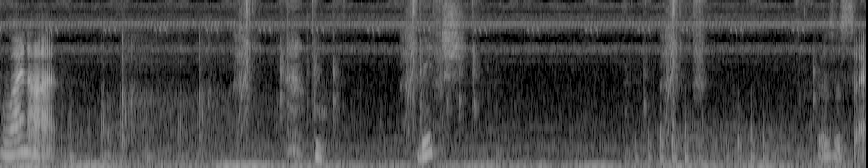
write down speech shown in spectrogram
Why not? Ooh. Bitch. What does this say?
